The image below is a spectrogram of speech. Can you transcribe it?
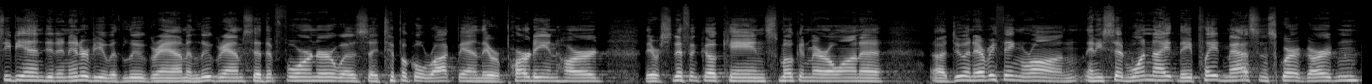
CBN did an interview with Lou Gramm, and Lou Gramm said that Foreigner was a typical rock band. They were partying hard, they were sniffing cocaine, smoking marijuana, uh, doing everything wrong. And he said one night they played Madison Square Garden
